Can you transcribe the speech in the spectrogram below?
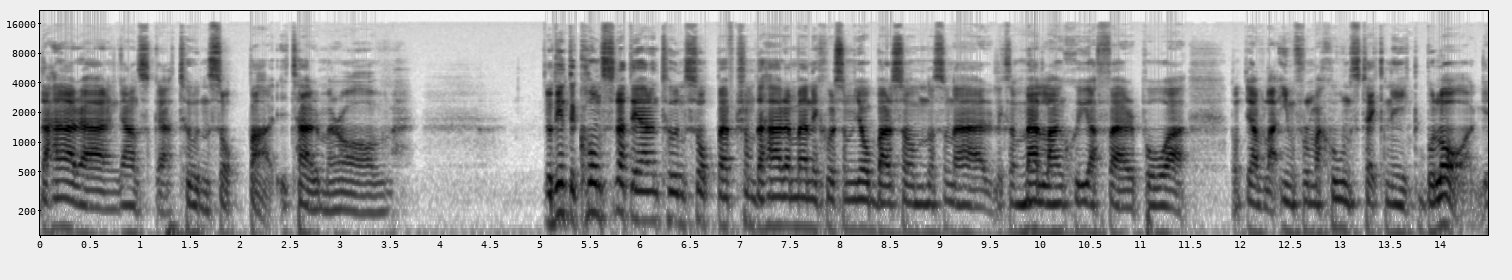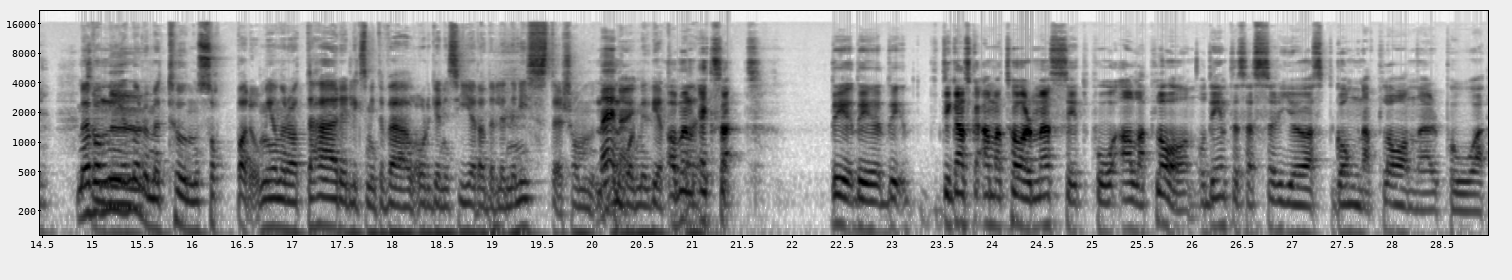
det här är en ganska tunn soppa i termer av och det är inte konstigt att det är en tunn soppa eftersom det här är människor som jobbar som någon sån här liksom mellanchefer på något jävla informationsteknikbolag. men vad nu- menar du med tunn soppa då? Menar du att det här är liksom inte välorganiserade leninister som Nej, nej. målmedvetet? Ja, men Nej. exakt. Det, det, det, det är ganska amatörmässigt på alla plan och det är inte så seriöst gångna planer på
